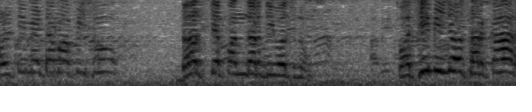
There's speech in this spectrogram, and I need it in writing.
અલ્ટિમેટમ આપીશું, દસ કે પંદર દિવસનું. પછી બીજો સરકાર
